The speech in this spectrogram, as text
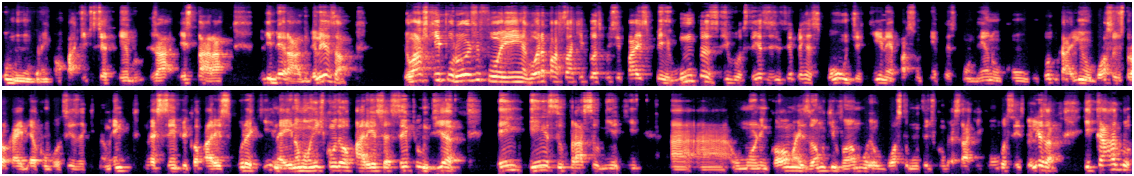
do mundo, né? Então, a partir de setembro já estará liberado, beleza? Eu acho que por hoje foi, hein? Agora passar aqui pelas principais perguntas de vocês. A gente sempre responde aqui, né? Passa um tempo respondendo com, com, todo carinho. Eu gosto de trocar ideia com vocês aqui também. Não é sempre que eu apareço por aqui, né? E normalmente quando eu apareço é sempre um dia bem tenso para assumir aqui a, a, o Morning Call, mas vamos que vamos. Eu gosto muito de conversar aqui com vocês, beleza? Ricardo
